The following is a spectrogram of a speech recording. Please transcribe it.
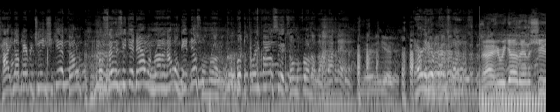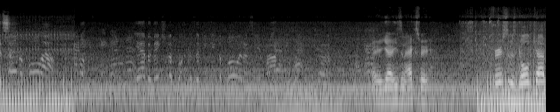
Tighten up every chance you get, fella. 'Cause as soon as you get that one running, I'm gonna get this one running. We're gonna put the 356 on the front of it. How about that? You heard it here. You heard it here first, folks. All right, here we go. They're in the chutes. Yeah, but make sure the pull because if you leave the pole in, I see it rocking. Yeah. There you go. He's an expert. First it was Gold Cup,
